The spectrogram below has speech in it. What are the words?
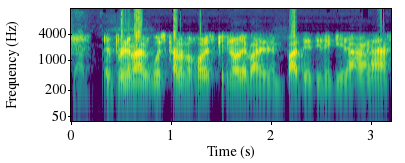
Claro. El problema del Huesca a lo mejor es que no le vale el empate, tiene que ir a ganar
